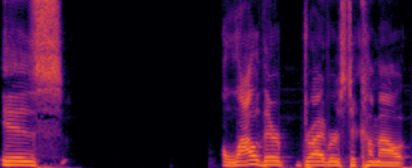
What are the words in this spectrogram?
is allow their drivers to come out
